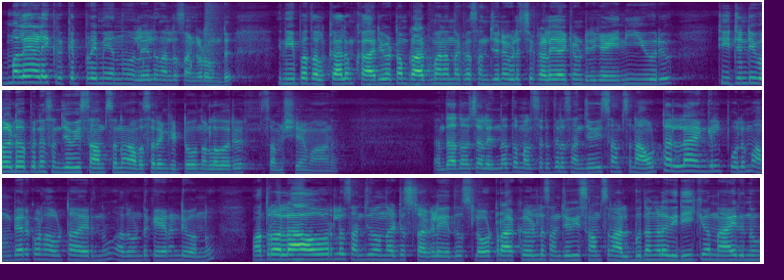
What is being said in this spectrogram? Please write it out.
മലയാളി ക്രിക്കറ്റ് പ്രേമി എന്ന നിലയിൽ നല്ല സങ്കടമുണ്ട്. ഇനിയിപ്പോൾ തൽക്കാലം കാര്യവട്ടം ബ്രാഡ്മാൻ എന്നൊക്കെ സഞ്ജുവിനെ വിളിച്ച് കളിയാക്കിക്കൊണ്ടിരിക്കുക. ഇനി ഈ ഒരു ടി ട്വന്റി വേൾഡ് കപ്പിന് സഞ്ജു വി സാംസണ് അവസരം കിട്ടുമോ എന്നുള്ളതൊരു സംശയമാണ്. എന്താണെന്ന് വെച്ചാൽ ഇന്നത്തെ മത്സരത്തിൽ സഞ്ജു വി സാംസൺ ഔട്ടല്ല എങ്കിൽ പോലും അമ്പയർ കോൾ ഔട്ടായിരുന്നു അതുകൊണ്ട് കയറേണ്ടി വന്നു. മാത്രമല്ല ആ ഓവറിൽ സഞ്ജു നന്നായിട്ട് സ്ട്രഗിൾ ചെയ്തു. സ്ലോ ട്രാക്കുകളിൽ സഞ്ജു വി സാംസൺ അത്ഭുതങ്ങൾ വിരിയിക്കുമെന്നായിരുന്നു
